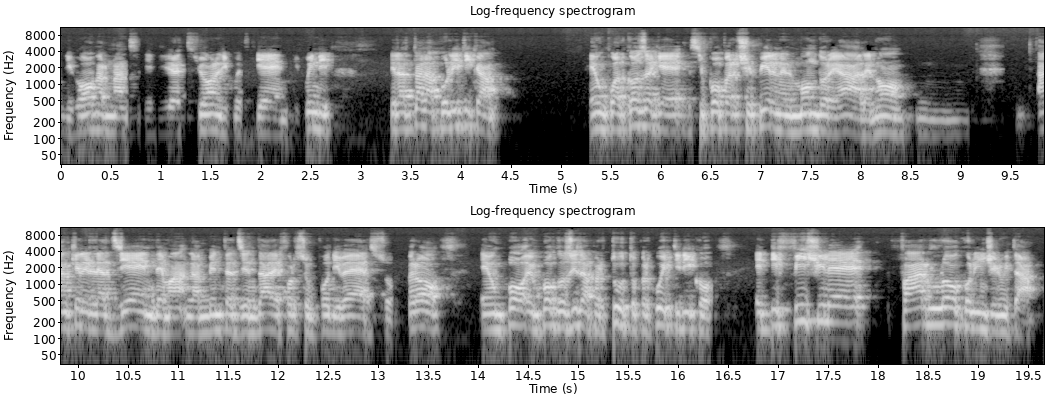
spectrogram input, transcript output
di governance, di direzione di questi enti. Quindi in realtà la politica è un qualcosa che si può percepire nel mondo reale, no? Anche nelle aziende, ma l'ambiente aziendale è forse un po' diverso, però è un po', è un po' così dappertutto, per cui ti dico, è difficile farlo con ingenuità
